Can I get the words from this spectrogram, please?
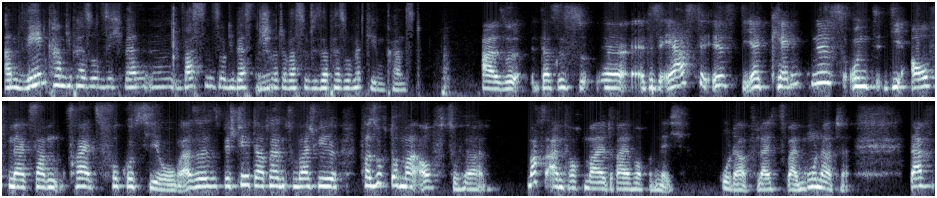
An wen kann die Person sich wenden? Was sind so die besten Mhm. Schritte, was du dieser Person mitgeben kannst? Also das ist äh, das erste ist die Erkenntnis und die Aufmerksamkeitsfokussierung. Also es besteht darin zum Beispiel, versuch doch mal aufzuhören. Mach's einfach mal drei Wochen nicht oder vielleicht zwei Monate. Da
